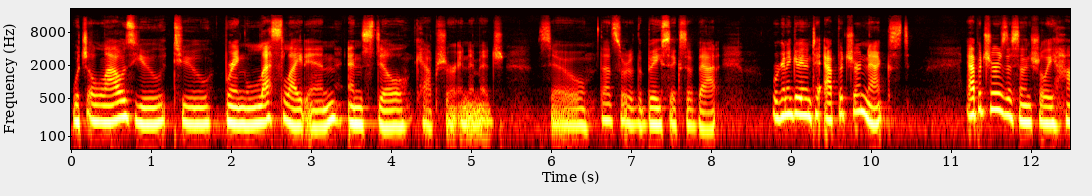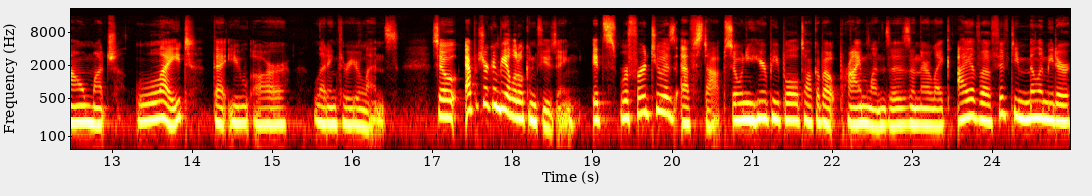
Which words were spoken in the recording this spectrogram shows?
which allows you to bring less light in and still capture an image. So that's sort of the basics of that. We're going to get into aperture next. Aperture is essentially how much light that you are letting through your lens. So, aperture can be a little confusing. It's referred to as f stop. So, when you hear people talk about prime lenses and they're like, I have a 50 millimeter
